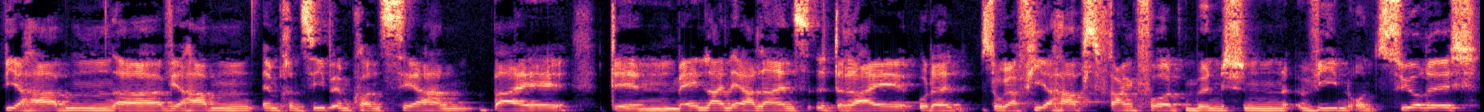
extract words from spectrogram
wir haben, äh, wir haben im Prinzip im Konzern bei den Mainline Airlines drei oder sogar vier Hubs, Frankfurt, München, Wien und Zürich.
